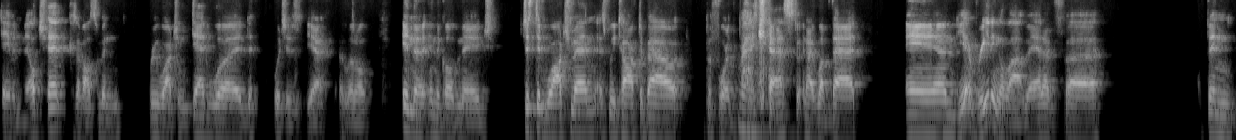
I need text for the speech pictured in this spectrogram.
David Milch hit because I've also been rewatching Deadwood, which is yeah a little in the in the golden age. Just did Watchmen as we talked about before the Right. podcast, and I love that. And yeah, reading a lot, man. I've uh, been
